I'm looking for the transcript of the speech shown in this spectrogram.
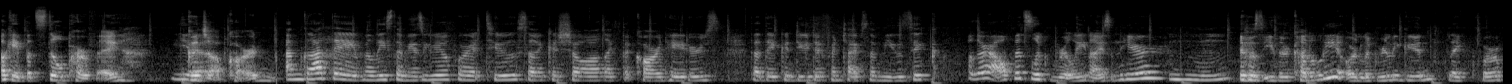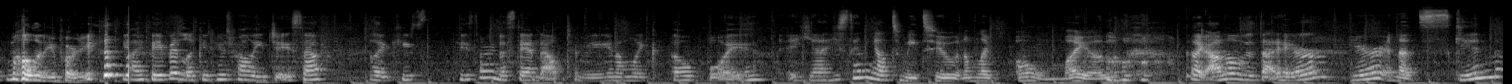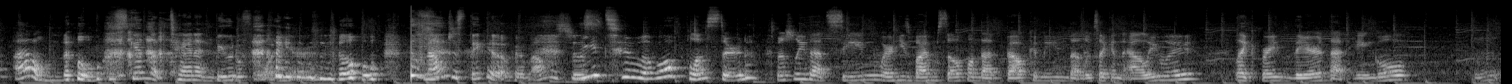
Okay, but still perfect. Yeah. Good job, KARD. I'm glad they released the music video for it too, so it could show all like the KARD haters that they could do different types of music. Oh, their outfits look really nice in here. Mm-hmm. It was either cuddly or look really good, like for a holiday party. My favorite look in here is probably J.Seph. Like he's he's starting to stand out to me, and I'm like, oh boy. yeah, he's standing out to me too, and I'm like, oh man. Like I don't know if it's that hair. Hair and that skin? I don't know. His skin looked tan and beautiful in here. no. now I'm just thinking of him. I was Me just too, I'm all flustered. Especially that scene where he's by himself on that balcony that looks like an alleyway. Like right there, that angle. Mm.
